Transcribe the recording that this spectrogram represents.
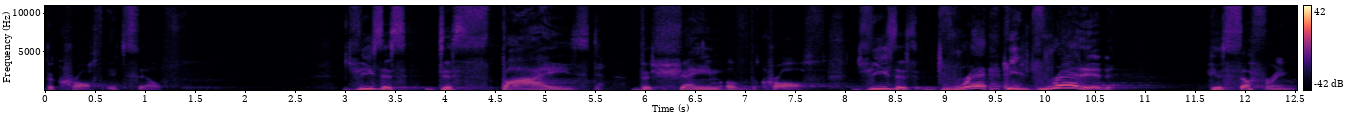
the cross itself. Jesus despised the shame of the cross. Jesus dread, he dreaded his suffering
